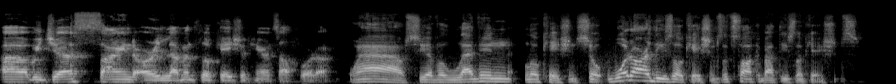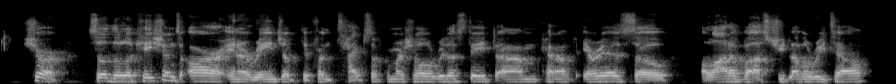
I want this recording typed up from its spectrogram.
Uh, we just signed our 11th location here in South Florida. Wow. So you have 11 locations. So what are these locations? Let's talk about these locations. Sure. So the locations are in a range of different types of commercial real estate um, kind of areas. So a lot of uh, street level retail,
